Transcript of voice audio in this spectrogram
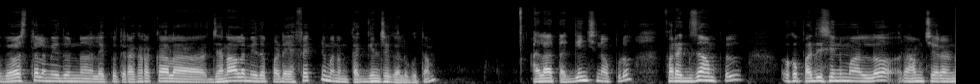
వ్యవస్థల మీద ఉన్న లేకపోతే రకరకాల జనాల మీద పడే ఎఫెక్ట్ని మనం తగ్గించగలుగుతాం. అలా తగ్గించినప్పుడు ఫర్ ఎగ్జాంపుల్ ఒక పది సినిమాల్లో రామ్ చరణ్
